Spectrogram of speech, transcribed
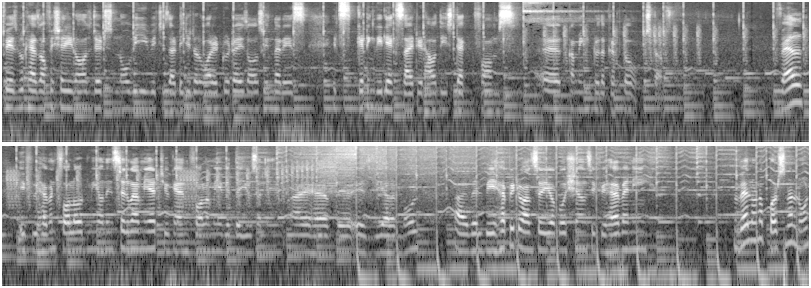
Facebook has officially launched its Novi, which is a digital wallet. Twitter is also in the race. It's getting really excited how these tech firms uh, coming to the crypto stuff well if you haven't followed me on instagram yet you can follow me with the username i have there is weareanmol i will be happy to answer your questions if you have any well on a personal note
